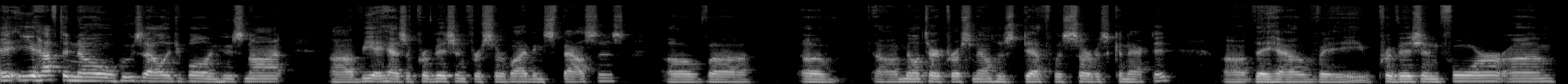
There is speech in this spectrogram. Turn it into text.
eh, you have to know who's eligible and who's not. Uh, VA has a provision for surviving spouses of uh, of uh, military personnel whose death was service connected. Uh, they have a provision for um,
